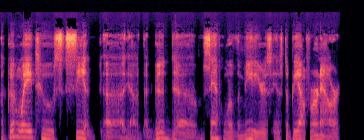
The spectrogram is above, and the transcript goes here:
a good way to see a uh, a good uh, sample of the meteors is to be out for an hour.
